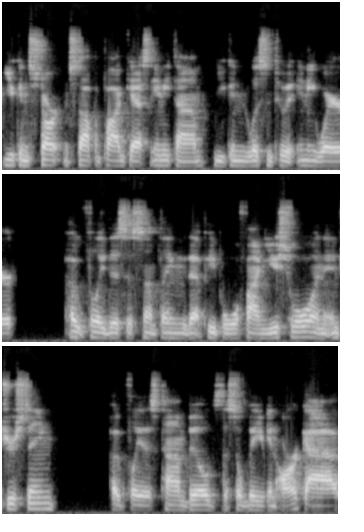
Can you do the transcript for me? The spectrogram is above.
You can start and stop a podcast anytime, you can listen to it anywhere. Hopefully, this is something that people will find useful and interesting. Hopefully, as time builds, this will be an archive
